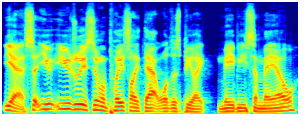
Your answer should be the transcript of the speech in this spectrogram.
Yeah, so you usually assume a place like that will just be like maybe some mayo,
